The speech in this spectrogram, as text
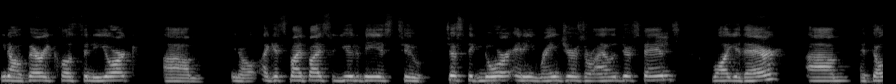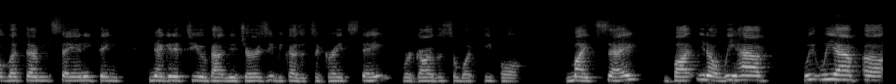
you know, very close to New York. Um, you know, I guess my advice for you to be is to just ignore any Rangers or Islanders fans while you're there, um, and don't let them say anything negative to you about New Jersey because it's a great state, regardless of what people might say. But you know, we have we, we have uh,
